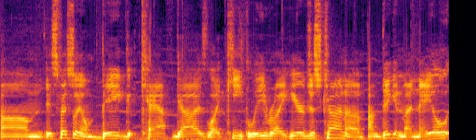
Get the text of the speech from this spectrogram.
um, especially on big calf guys like Keith Lee right here. Just kind of, I'm digging my nail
